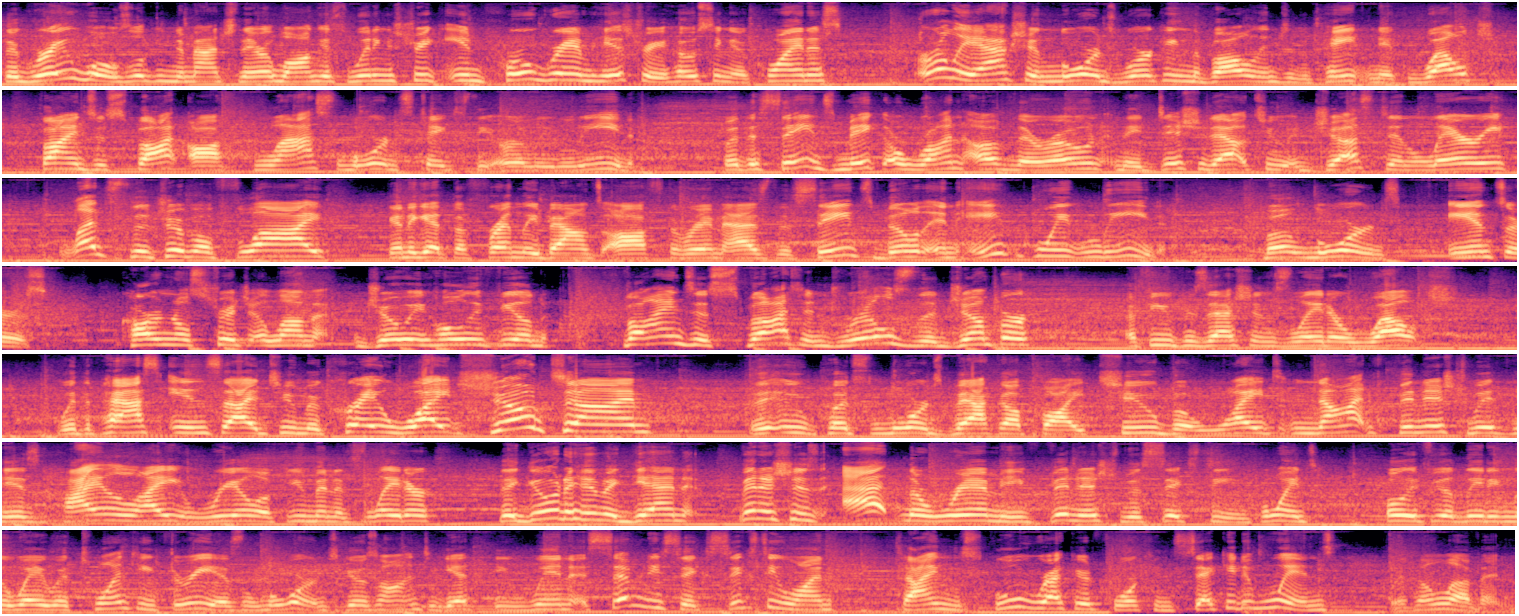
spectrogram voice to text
The Gray Wolves looking to match their longest winning streak in program history, hosting Aquinas. Early action, Lourdes working the ball into the paint. Nick Welch finds a spot off glass. Lourdes takes the early lead. But the Saints make a run of their own. They dish it out to Justin Larry. Lets the dribble fly. Gonna get the friendly bounce off the rim as the Saints build an eight point lead. But Lourdes answers. Cardinal Stritch alum Joey Holyfield finds a spot and drills the jumper. A few possessions later, Welch with the pass inside to McCray White. Showtime! The oop puts Lourdes back up by two, but White not finished with his highlight reel a few minutes later. They go to him again, finishes at the rim. He finished with 16 points. Holyfield leading the way with 23 as Lourdes goes on to get the win 76 61, tying the school record for consecutive wins with 11.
